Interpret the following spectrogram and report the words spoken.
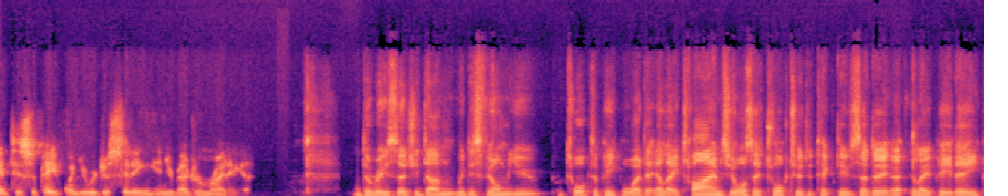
anticipate when you were just sitting in your bedroom writing it the research you've done with this film, you talk to people at the LA Times, you also talk to detectives at the uh, LAPD.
